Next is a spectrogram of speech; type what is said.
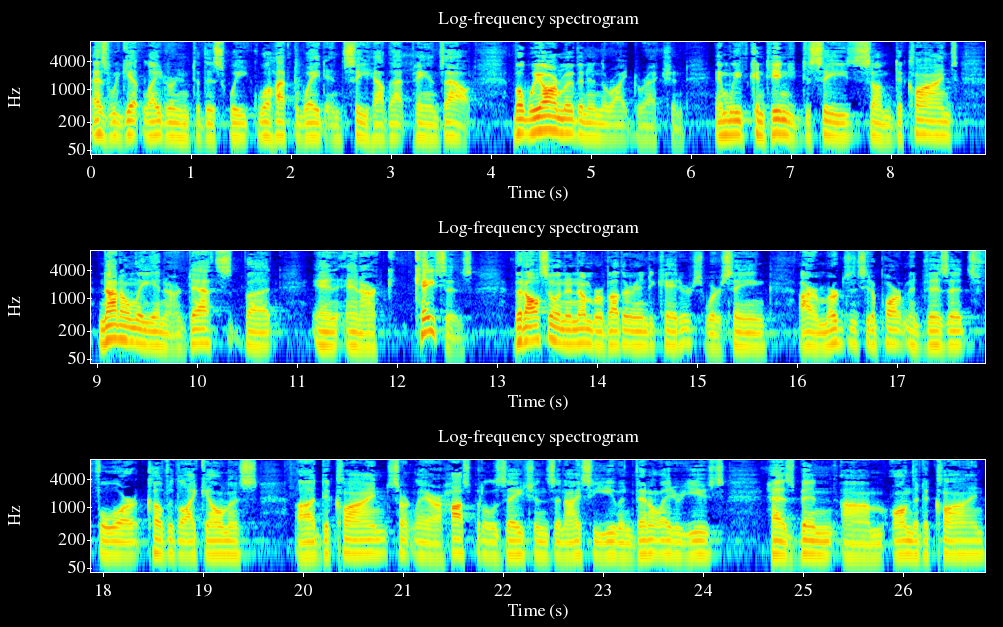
as we get later into this week. We'll have to wait and see how that pans out. But we are moving in the right direction. And we've continued to see some declines, not only in our deaths, but in, in our cases, but also in a number of other indicators. We're seeing our emergency department visits for COVID like illness uh, decline. Certainly, our hospitalizations and ICU and ventilator use has been um, on the decline.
